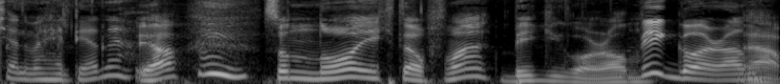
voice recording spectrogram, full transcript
kjenner meg helt igjen, jeg. ja. Så nå gikk det opp for meg. Big Goron. Big Goron. Ja.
